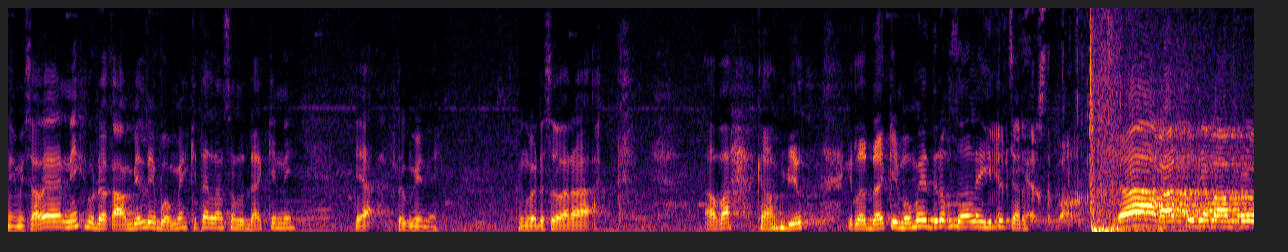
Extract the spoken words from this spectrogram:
Nih misalnya nih udah keambil nih bomnya kita langsung ledakin nih. Ya tungguin nih. Tunggu ada suara apa? Keambil kita ledakin momennya drop soalnya gitu cara ya mati dia bang bro.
